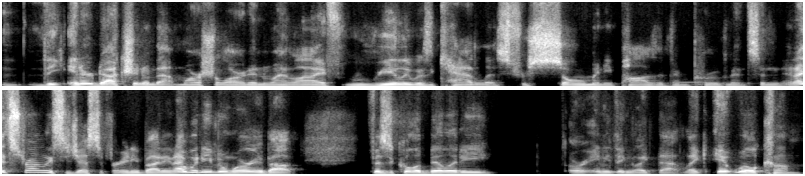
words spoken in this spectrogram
the introduction of that martial art in my life really was a catalyst for so many positive improvements. And, and I'd strongly suggest it for anybody. And I wouldn't even worry about physical ability or anything like that. Like it will come.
